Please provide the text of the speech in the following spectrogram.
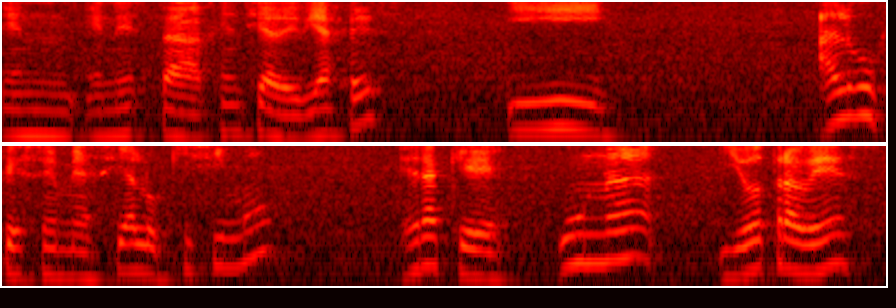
en, en esta agencia de viajes y algo que se me hacía loquísimo era que una y otra vez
